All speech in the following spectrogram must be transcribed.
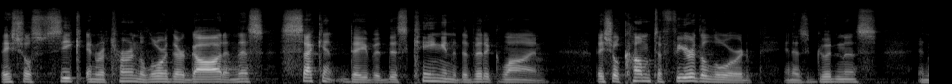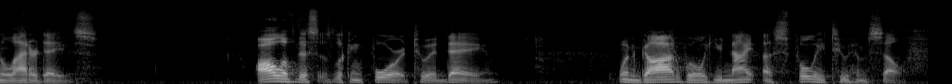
They shall seek and return the Lord their God, and this second David, this king in the Davidic line, they shall come to fear the Lord and his goodness in the latter days. All of this is looking forward to a day when God will unite us fully to himself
